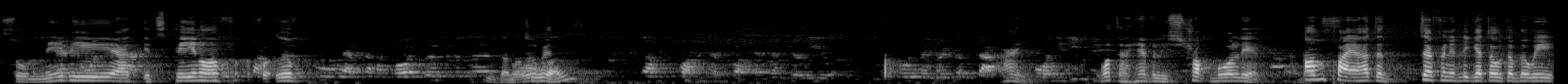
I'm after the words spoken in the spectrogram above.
So maybe uh, it's paying off for Irv. On two runs. Aye. What a heavily struck ball there. Umpire had to definitely get out of the way.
